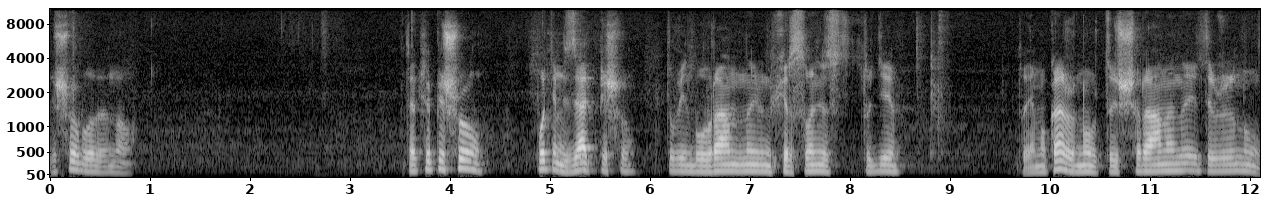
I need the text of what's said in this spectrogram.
і що буде, ну. Так я пішов. Потім зять пішов. То він був ранений, він в Херсоні тоді. То я йому кажу, ну ти ж ранений, ти вже, ну.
